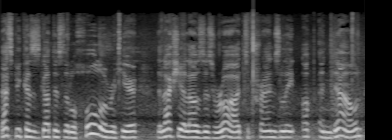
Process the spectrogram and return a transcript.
That's because it's got this little hole over here that actually allows this rod to translate up and down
